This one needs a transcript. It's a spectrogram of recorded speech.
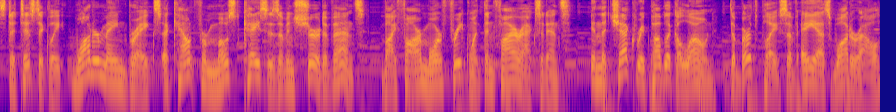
Statistically, water main breaks account for most cases of insured events, by far more frequent than fire accidents. In the Czech Republic alone, the birthplace of AS Water Owl,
